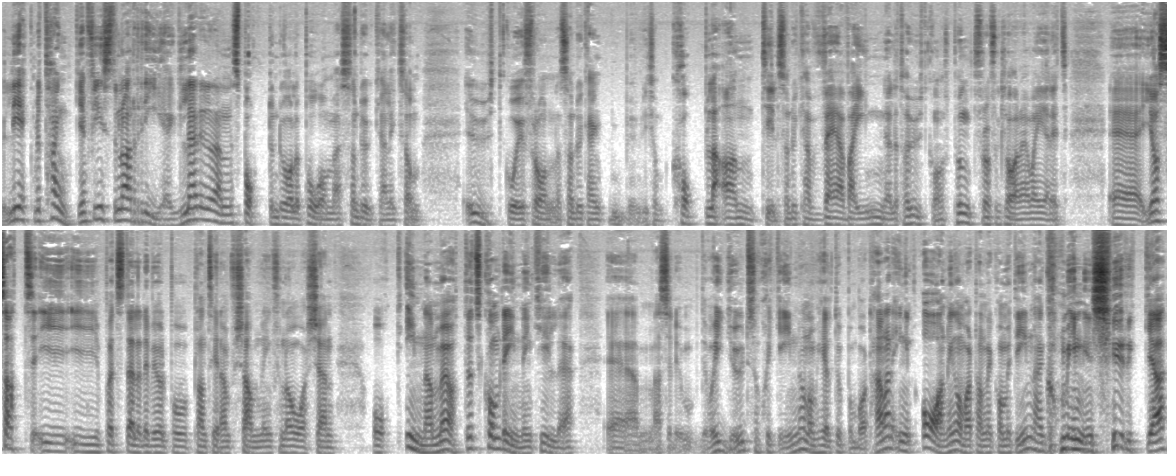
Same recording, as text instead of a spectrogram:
lek med tanken. Finns det några regler i den sporten du håller på med som du kan liksom utgå ifrån, som du kan liksom koppla an till, som du kan väva in eller ta utgångspunkt för att förklara evangeliet. Eh, jag satt i, i, på ett ställe där vi höll på att plantera en församling för några år sedan och innan mötet så kom det in en kille, eh, alltså det, det, var ju Gud som skickade in honom helt uppenbart. Han hade ingen aning om vart han hade kommit in. Han kom in i en kyrka,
